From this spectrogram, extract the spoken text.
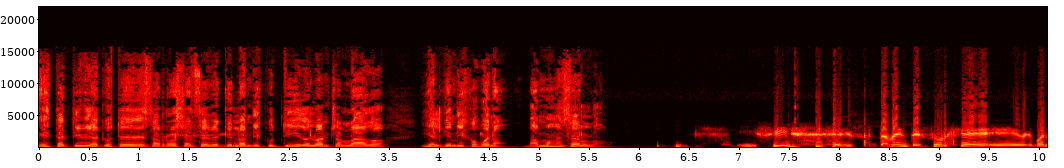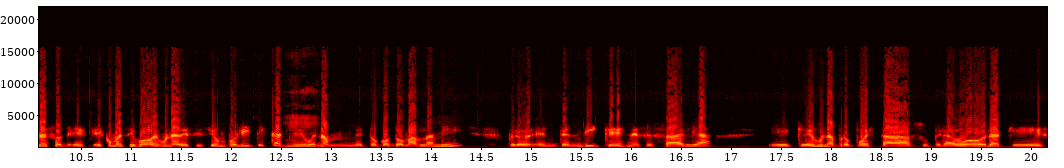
esta actividad que ustedes desarrollan se ve que lo han discutido, lo han charlado y alguien dijo, bueno, vamos a hacerlo. Y sí, exactamente, surge, eh, bueno, eso es, como decís vos, es una decisión política que, bueno, me tocó tomarla a mí, pero entendí que es necesaria, eh, que es una propuesta superadora, que es,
